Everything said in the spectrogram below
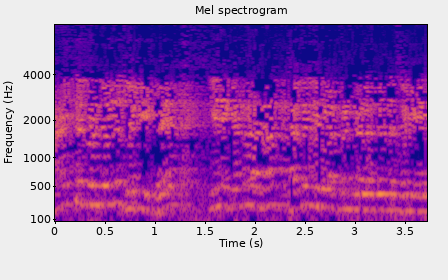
அனைத்து பெண்களும் சொல்லிட்டு இன்னைக்கு என்ன தகுதியுள்ள பெண்களுக்கு சொல்லி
